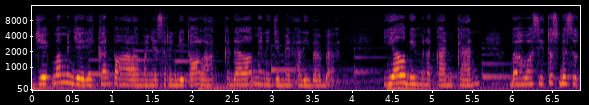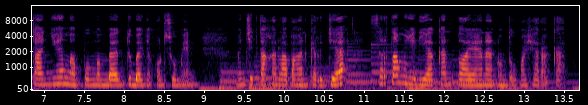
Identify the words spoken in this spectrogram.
Jack Ma menjadikan pengalamannya sering ditolak ke dalam manajemen Alibaba. Ia lebih menekankan bahwa situs besutannya mampu membantu banyak konsumen, menciptakan lapangan kerja, serta menyediakan pelayanan untuk masyarakat.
